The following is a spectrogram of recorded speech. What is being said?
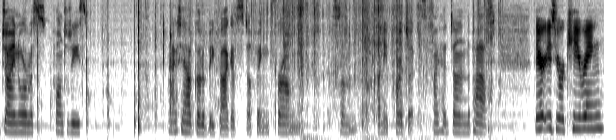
ginormous quantities. I actually, I've got a big bag of stuffing from some funny projects I had done in the past. There is your keyring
